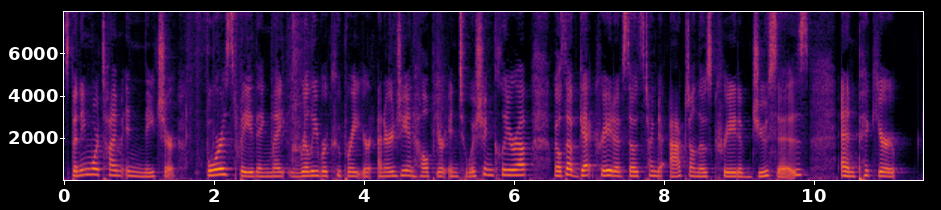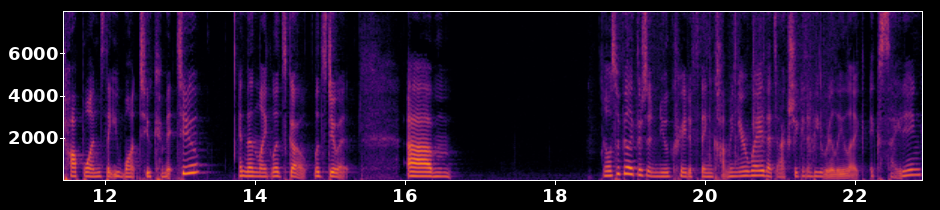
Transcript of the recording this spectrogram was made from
spending more time in nature. Forest bathing might really recuperate your energy and help your intuition clear up. We also have get creative, so it's time to act on those creative juices and pick your top ones that you want to commit to. And then, like, let's go, let's do it. Um, I also feel like there's a new creative thing coming your way that's actually going to be really like exciting.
